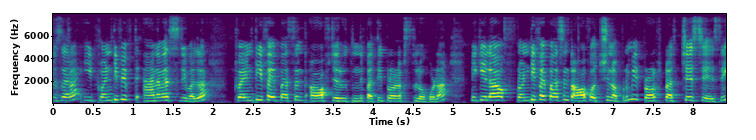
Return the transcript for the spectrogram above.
చూసారా? ఈ ట్వంటీ ఫిఫ్త్ యానివర్సరీ వల్ల ట్వంటీ ఫైవ్ పర్సెంట్ ఆఫ్ జరుగుతుంది ప్రతి ప్రోడక్ట్స్లో కూడా. మీకు ఇలా ట్వంటీ ఫైవ్ పర్సెంట్ ఆఫ్ వచ్చినప్పుడు మీరు ప్రోడక్ట్ పర్చేస్ చేసి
